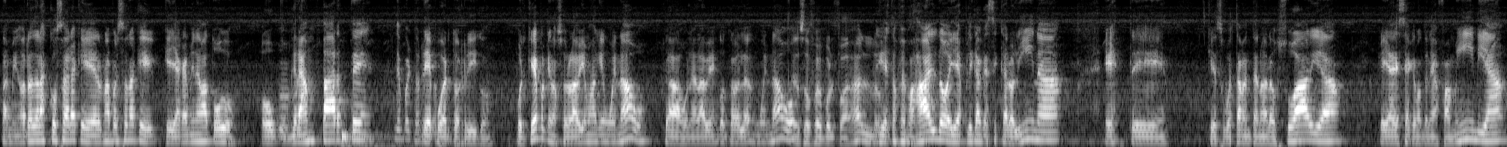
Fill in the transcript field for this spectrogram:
También otra de las cosas era que era una persona que, que ya caminaba todo, o gran parte De Puerto Rico. de Puerto Rico. ¿Por qué? Porque nosotros la vimos aquí en Guaynabo. O sea, una la había encontrado en Guaynabo. Eso fue por Fajardo. Y esto fue Fajardo, ella explica que sí es Carolina, este, que supuestamente no era usuaria, que ella decía que no tenía familia.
